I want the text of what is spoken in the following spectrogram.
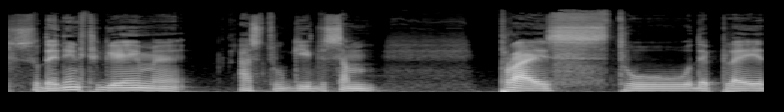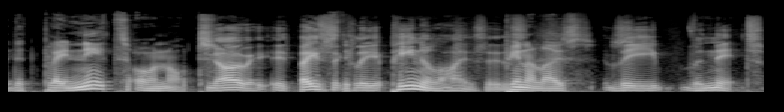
so the next game uh, has to give some prize to the player that play neat or not. No, it, it basically it penalizes Penalize. the the nit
